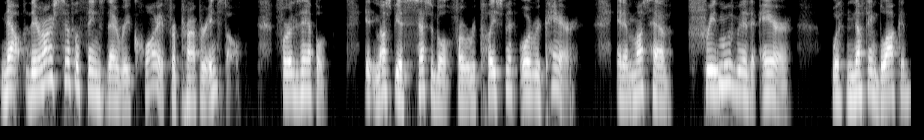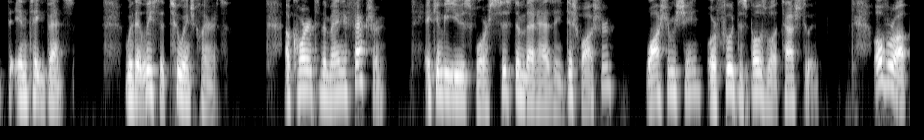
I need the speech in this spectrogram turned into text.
Now, there are several things that are required for proper install. For example, it must be accessible for replacement or repair, and it must have free movement of air with nothing blocking the intake vents, with at least a 2-inch clearance. According to the manufacturer, it can be used for a system that has a dishwasher, washing machine, or food disposal attached to it. Overall,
